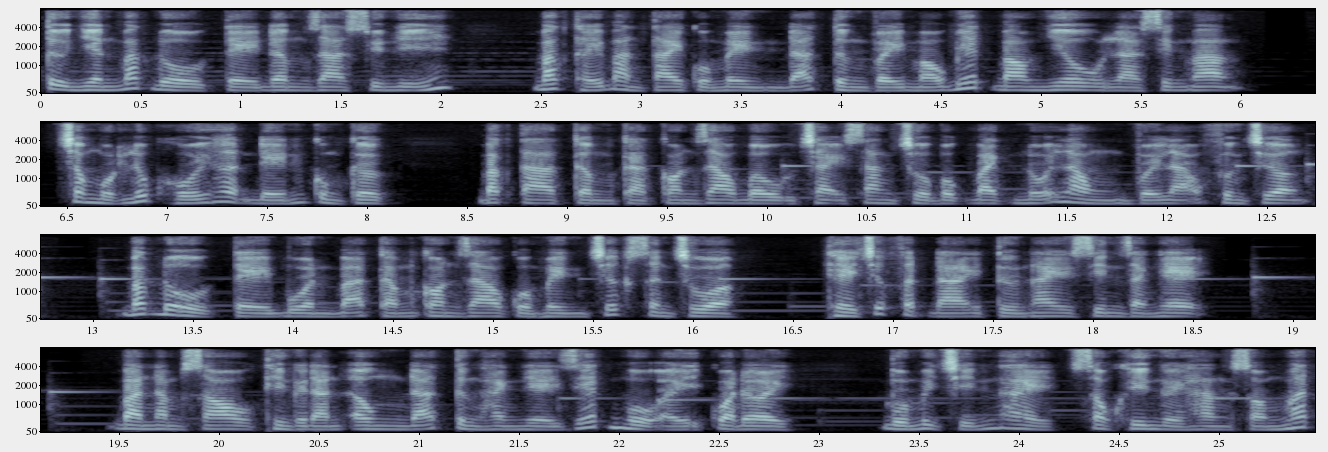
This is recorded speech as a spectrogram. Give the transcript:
Tự nhiên bác đồ tề đâm ra suy nghĩ, bác thấy bàn tay của mình đã từng vấy máu biết bao nhiêu là sinh mạng. Trong một lúc hối hận đến cùng cực, Bác ta cầm cả con dao bầu chạy sang chùa Bộc Bạch nỗi lòng với lão phương trượng. Bác đồ tề buồn bã cắm con dao của mình trước sân chùa, thề trước Phật Đại từ nay xin giải nghệ. Ba năm sau thì người đàn ông đã từng hành nghề giết mổ ấy qua đời. 49 ngày sau khi người hàng xóm mất,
